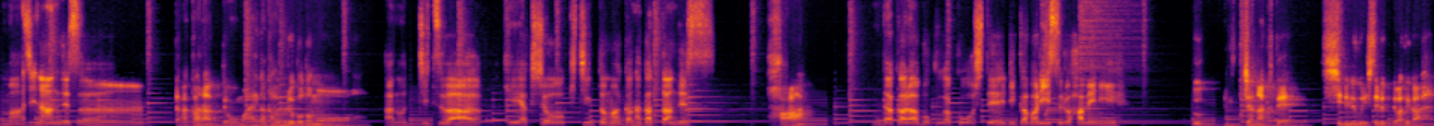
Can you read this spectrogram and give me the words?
マジなんです。あだからってお前が被ることも。の、実は契約書をきちんと巻かなかったんです。は？だから僕がこうしてリカバリーする羽目に、うじゃなくて尻拭いしてるってわけか。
